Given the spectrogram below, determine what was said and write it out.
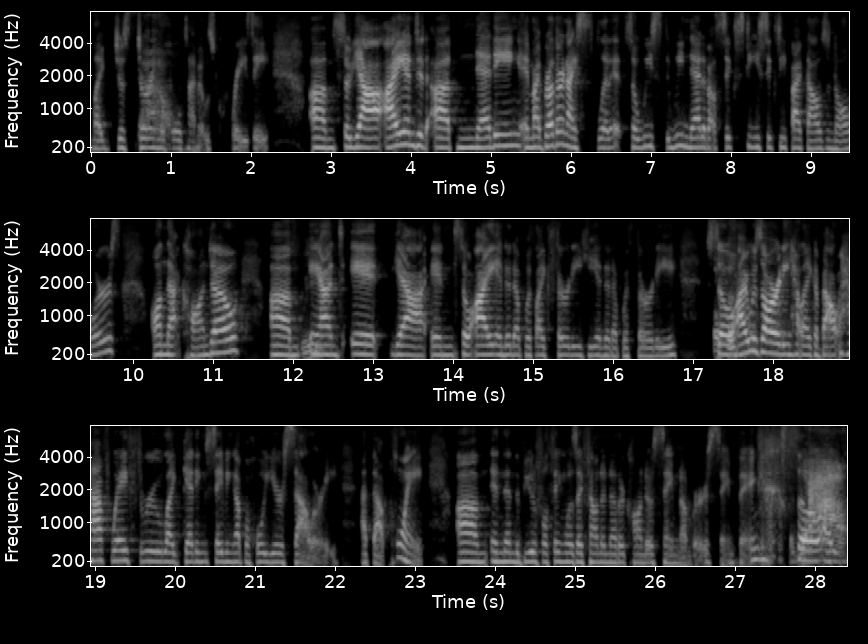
Like just during wow. the whole time, it was crazy. Um, so yeah, I ended up netting and my brother and I split it. So we, we net about 60, $65,000 on that condo. Um, and it, yeah. And so I ended up with like 30, he ended up with 30. So okay. I was already like about halfway through like getting, saving up a whole year's salary at that point. Um, and then the beautiful thing was I found another condo, same numbers, same thing. so wow. I,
